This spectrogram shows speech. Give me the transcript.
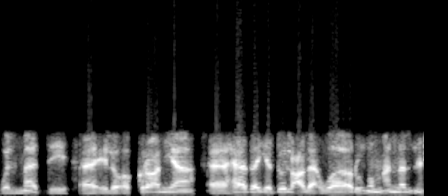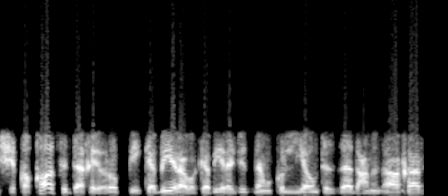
والمادي إلى أوكرانيا. هذا يدل على ورغم أن الانشقاقات في الداخل الأوروبي كبيرة وكبيرة جدا وكل يوم تزداد عن الآخر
